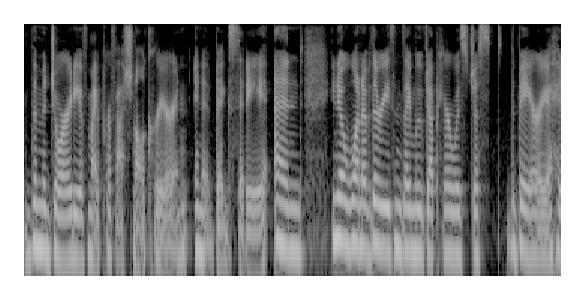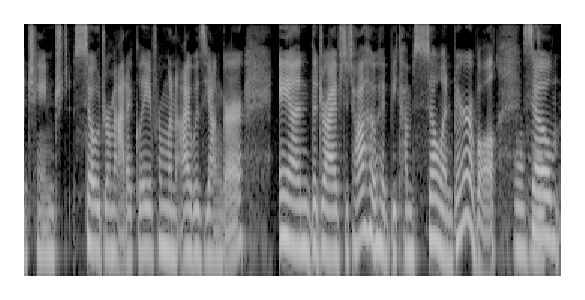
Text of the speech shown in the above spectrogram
the majority of my professional career in, in a big city. And, you know, one of the reasons I moved up here was just the Bay Area had changed so dramatically from when I was younger. And the drive to Tahoe had become so unbearable. Mm-hmm. So,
